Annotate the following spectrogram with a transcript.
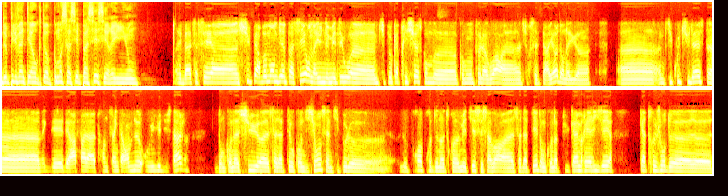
depuis le 21 octobre, comment ça s'est passé ces réunions? Eh ben, ça s'est euh, superbement bien passé. On a eu une météo euh, un petit peu capricieuse comme, euh, on peut l'avoir sur cette période. On a eu un, petit coup de sud-est avec des, des, rafales à 35-40 nœuds au milieu du stage. Donc on a su euh, s'adapter aux conditions. C'est un petit peu le, propre de notre métier, c'est savoir euh, s'adapter. Donc on a pu quand même réaliser quatre jours de,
